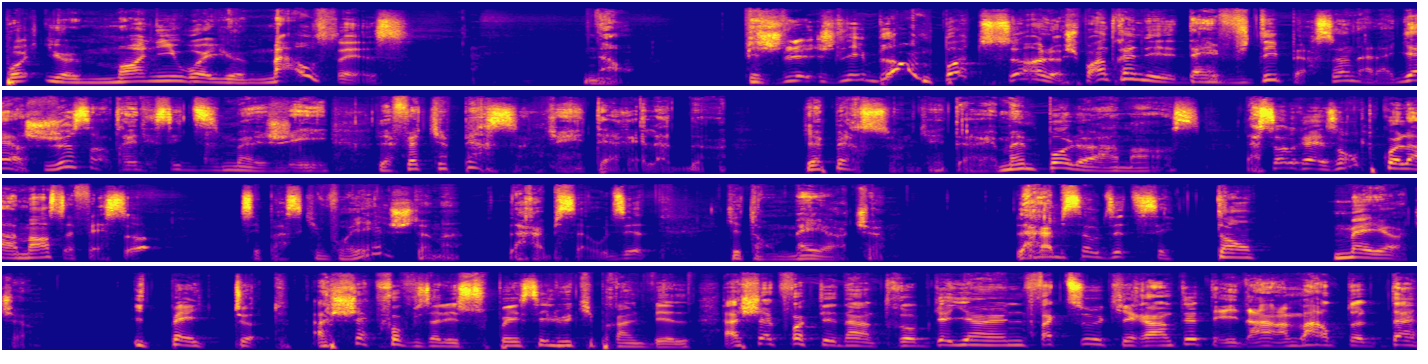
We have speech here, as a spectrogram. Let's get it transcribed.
Put your money where your mouth is. Non. Puis je, je les blâme pas tout ça. Là. Je suis pas en train d'inviter personne à la guerre. Je suis juste en train d'essayer d'imager le fait qu'il n'y a personne qui a intérêt là-dedans. Il n'y a personne qui a intérêt, même pas le Hamas. La seule raison pourquoi le Hamas a fait ça, c'est parce qu'il voyait justement l'Arabie Saoudite, qui est ton meilleur chum. L'Arabie Saoudite, c'est ton meilleur chum. Il te paye tout. À chaque fois que vous allez souper, c'est lui qui prend le bill. À chaque fois que tu es dans le trouble, qu'il y a une facture qui rentre, tu es dans la marde tout le temps,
